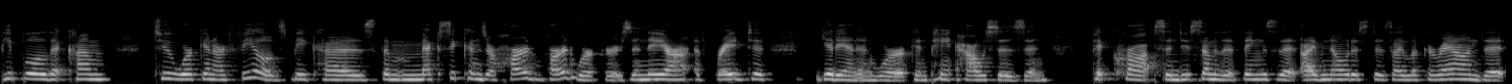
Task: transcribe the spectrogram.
people that come to work in our fields because the mexicans are hard hard workers and they aren't afraid to get in and work and paint houses and pick crops and do some of the things that I've noticed as I look around that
